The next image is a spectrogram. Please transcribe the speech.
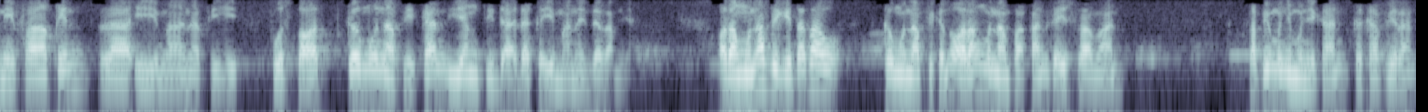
nifaqin la imana fihi. Fustat kemunafikan yang tidak ada keimanan di dalamnya. Orang munafik kita tahu. Kemunafikan itu orang menampakkan keislaman tapi menyembunyikan kekafiran.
